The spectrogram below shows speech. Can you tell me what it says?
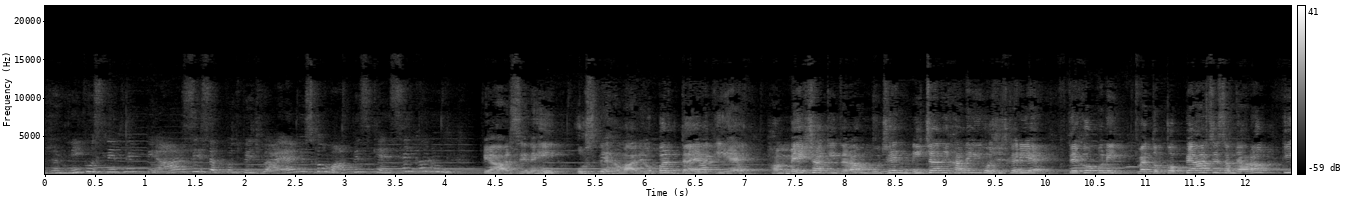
रमनीक उसने इतने प्यार से सब कुछ भिजवाया है इसको वापस कैसे करूँ? प्यार से नहीं उसने हमारे ऊपर दया की है। हमेशा की तरह मुझे नीचा दिखाने की कोशिश करी है। देखो पुनी मैं तुमको प्यार से समझा रहा हूँ कि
